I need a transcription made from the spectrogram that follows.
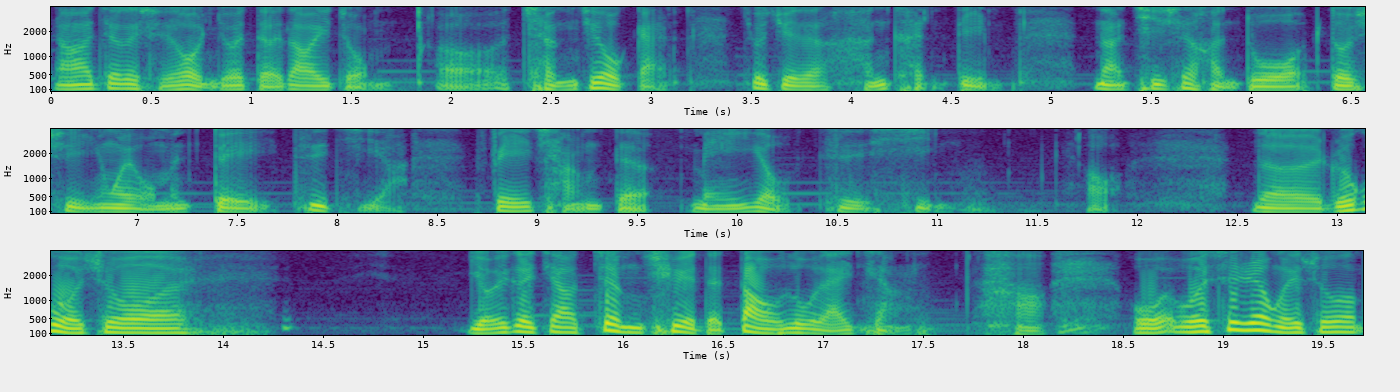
然后这个时候你就会得到一种呃成就感，就觉得很肯定。那其实很多都是因为我们对自己啊非常的没有自信。哦，那如果说有一个叫正确的道路来讲，好，我我是认为说。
